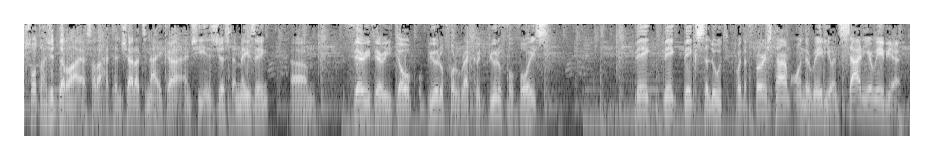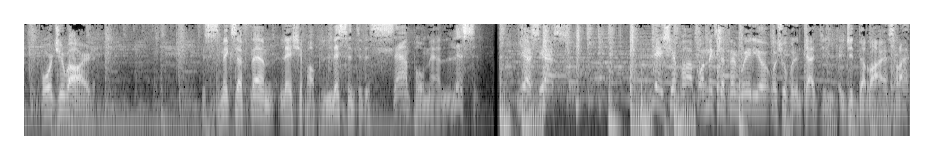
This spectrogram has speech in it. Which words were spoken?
صوتها جدا رائع صراحة. شارت نايكا and she is just amazing. um, very very dope beautiful record beautiful voice. big big big salute for the first time on the radio in Saudi Arabia for Gerard this is Mix FM ليش hip hop listen to this sample man listen yes yes ليش هيب هوب وميكس اف ام راديو واشوف الانتاج الجدا الرائع صراحه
